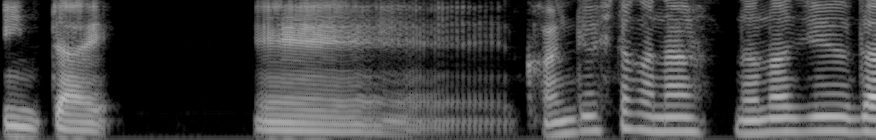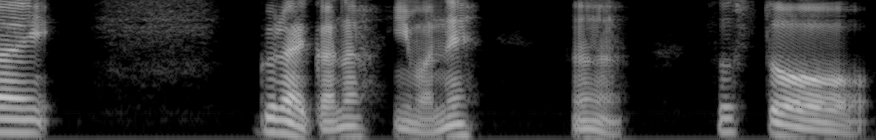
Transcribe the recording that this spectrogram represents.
引退、えー、完了したかな ?70 代ぐらいかな今ね。うん。そうすると、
